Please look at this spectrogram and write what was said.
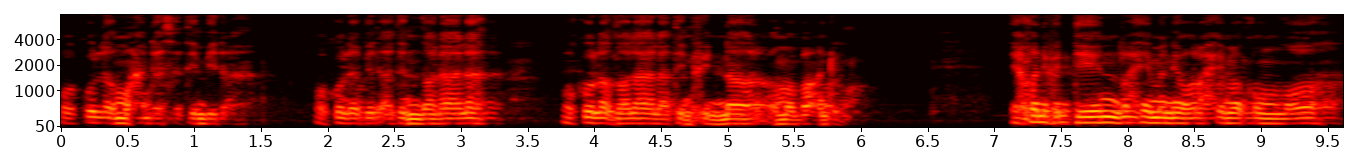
وكل محدثة بدعة وكل بدعة ضلالة وكل ضلالة في النار أما بعد. إخواني في الدين رحمني ورحمكم الله.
